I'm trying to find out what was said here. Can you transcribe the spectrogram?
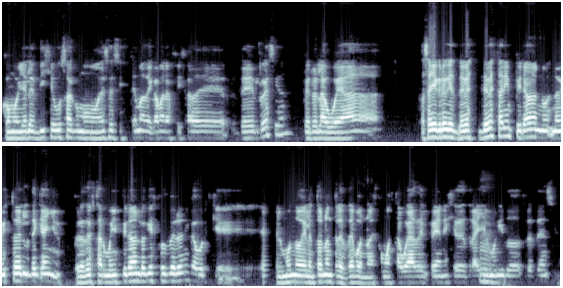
como ya les dije, usa como ese sistema de cámara fija de, del Resident, pero la weá... O sea, yo creo que debe, debe estar inspirado, no, no he visto el de qué año, pero debe estar muy inspirado en lo que es Code Verónica porque el mundo del entorno en 3D, pues no es como esta weá del PNG detrás y el Mm. monito 3D encima.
